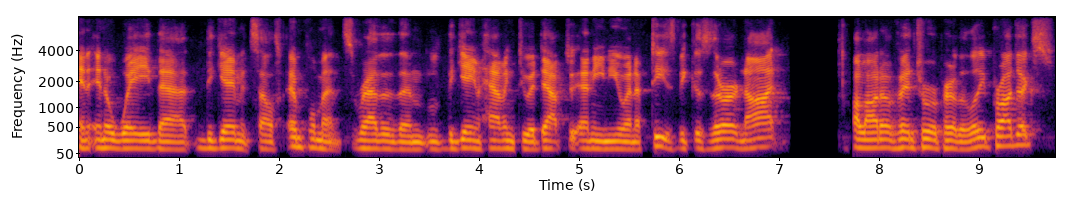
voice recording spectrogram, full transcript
in, in a way that the game itself implements rather than the game having to adapt to any new NFTs because there are not a lot of interoperability projects.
